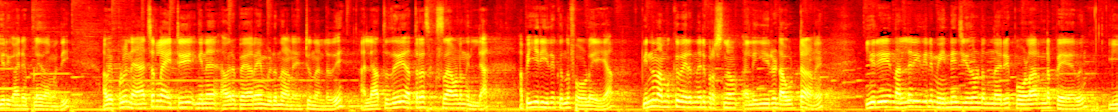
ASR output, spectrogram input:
ഈ ഒരു കാര്യം അപ്ലൈ ചെയ്താൽ മതി. അപ്പോൾ എപ്പോഴും നാച്ചുറലായിട്ട് ഇങ്ങനെ അവരെ പേരെയും വിടുന്നതാണ് ഏറ്റവും നല്ലത്. അല്ലാത്തത് അത്ര സക്സസ് ആവണമെന്നില്ല. അപ്പോൾ ഈ രീതിയൊക്കെ ഒന്ന് ഫോളോ ചെയ്യുക. പിന്നെ നമുക്ക് വരുന്നൊരു പ്രശ്നം അല്ലെങ്കിൽ ഒരു ഡൗട്ടാണ് ഈ ഒരു നല്ല രീതിയിൽ മെയിന്റെയിൻ ചെയ്തുകൊണ്ടിരുന്ന ഒരു പോളാറിന്റെ പേര് ഈ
